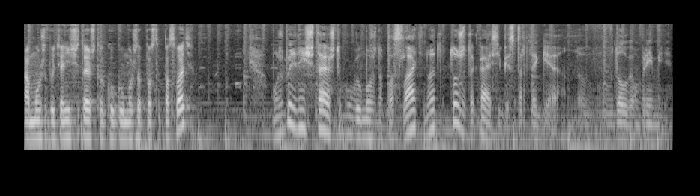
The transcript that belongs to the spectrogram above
А может быть они считают, что Google можно просто послать? Может быть, они считают, что Google можно послать, но это тоже такая себе стратегия в долгом времени.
